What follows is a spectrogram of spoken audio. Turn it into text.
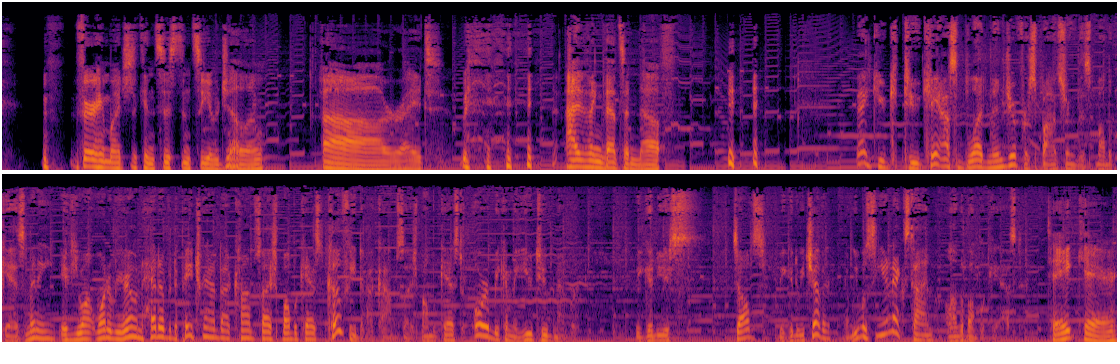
very much the consistency of Jello. All right. I think that's enough. Thank you to Chaos Blood Ninja for sponsoring this BumbleKast Mini. If you want one of your own, head over to patreon.com slash bumblekast, ko-fi.com slash bumblekast, or become a YouTube member. Be good to yourselves, be good to each other, and we will see you next time on the BumbleKast. Take care.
